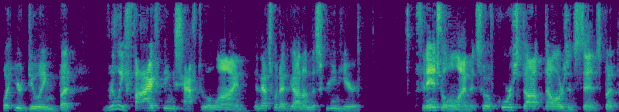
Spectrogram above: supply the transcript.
what you're doing. But really, five things have to align, and that's what I've got on the screen here. Financial alignment. So of course, do- dollars and cents, but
